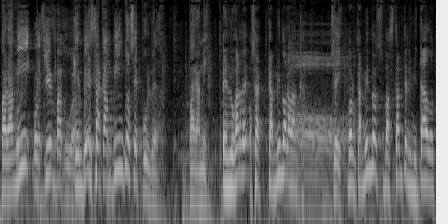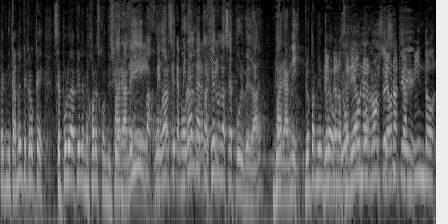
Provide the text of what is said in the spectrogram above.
Para mí, ¿Por quién va a jugar? en vez Exacto. de Cambindo, Sepúlveda. Para mí. En lugar de, o sea, Cambindo a la banca. Sí. Bueno, Cambindo es bastante limitado técnicamente. Creo que Sepúlveda tiene mejores condiciones. Para Sí, mí va a mejor jugar. que Por algo claro trajeron sí. a Sepúlveda, ¿eh? Yo- Para mí. Yo también Sí, creo. pero Yo- sería un yo error no sé que ahora si que- Cambindo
